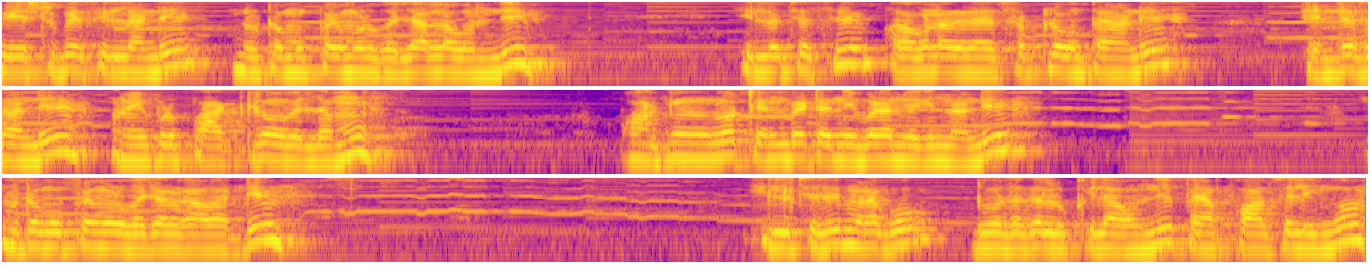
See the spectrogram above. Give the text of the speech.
వేస్ట్ బేస్ ఇల్లు అండి. నూట ముప్పై మూడు గజాల్లో ఉంది. ఇల్లు వచ్చేసి పదకొండు వందల సెప్ట్లో ఉంటాయండి. ఎంట్రెన్స్ అండి. మనం ఇప్పుడు పార్కింగ్లో వెళ్దాము. పార్కింగ్లో టెన్ బై టెన్ ఇవ్వడం జరిగిందండి. నూట ముప్పై మూడు గజాలు కాబట్టి. ఇల్లు వచ్చేసి మనకు డోర్ దగ్గర లుక్ ఇలా ఉంది. పైన ఫాల్ సీలింగ్.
